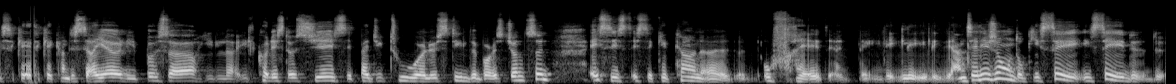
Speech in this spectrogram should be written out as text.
C'est quelqu'un de sérieux, il est buzzeur, il, il connaît ce dossier. C'est pas du tout euh, le style de Boris Johnson. Et c'est quelqu'un au frais. Intelligent, donc il sait, il sait de,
